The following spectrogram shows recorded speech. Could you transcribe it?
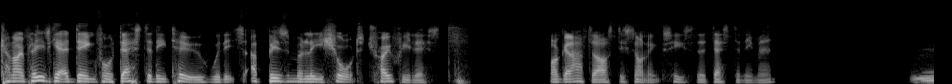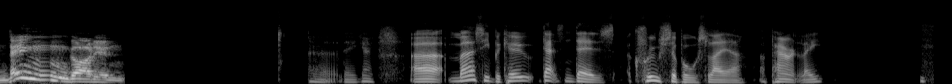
can I please get a ding for Destiny 2 with its abysmally short trophy list? I'm going to have to ask D-Sonics. He's the Destiny man. Ding Guardian. Uh, there you go. Uh, Mercy Baku, Datsun Des, a Crucible Slayer, apparently.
